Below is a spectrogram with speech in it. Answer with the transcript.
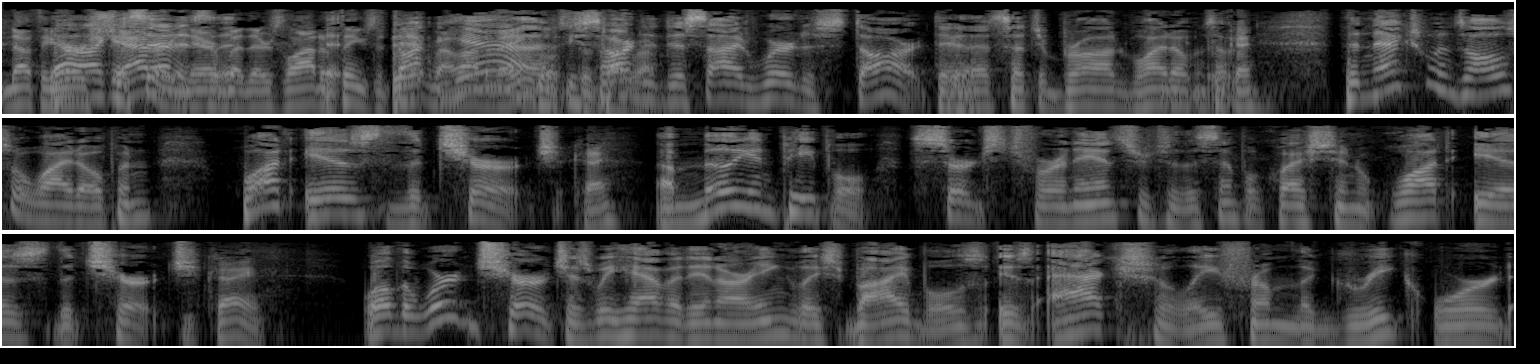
nothing Yeah, earth like I said, shattering there, the- but there's a lot of things to talk about, a lot of yeah, angles it's to talk hard to decide where to start there. Yeah. That's such a broad, wide open subject. Okay. The next one's also wide open. What is the church? Okay. A million people searched for an answer to the simple question, what is the church? Okay. Well, the word church, as we have it in our English Bibles, is actually from the Greek word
